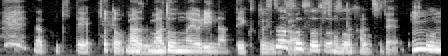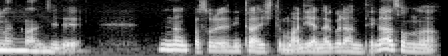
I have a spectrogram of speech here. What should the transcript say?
なってきてちょっとマあのマドンナ寄りになっていくというか、そうそうそうそうそんな感じで。そんな感じで、なんかそれに対してもアリアナ・グランデがそんな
